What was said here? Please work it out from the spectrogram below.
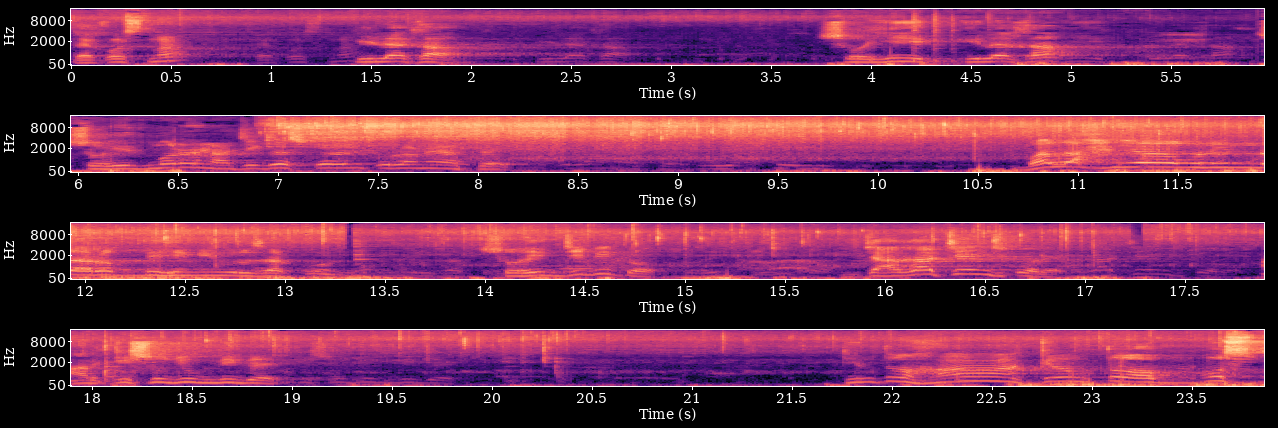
দেখোস না? কি লেখা? শহীদ, কি লেখা? শহীদ মরে না, জিজ্ঞেস করেন কোরআনে আছে। শহীদ জীবিত? জায়গা চেঞ্জ করে। আর কি সুযোগ দিবে? কিন্তু হ্যাঁ কেউ তো অভ্যস্ত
